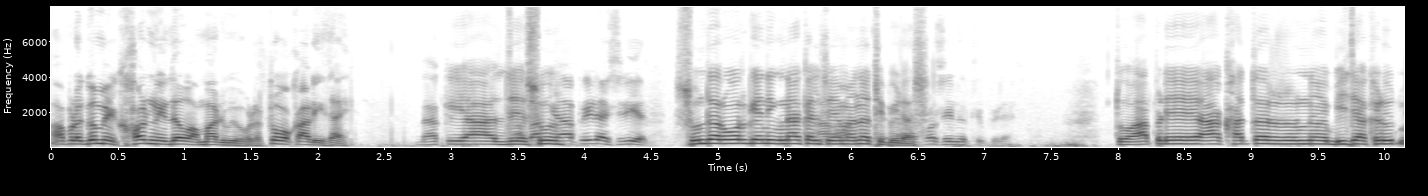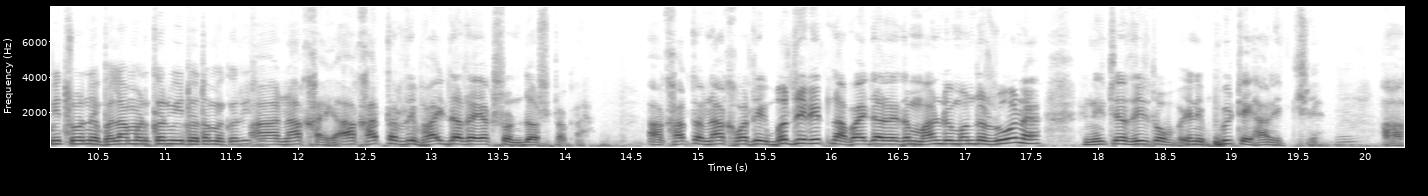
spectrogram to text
આપણે ગમે ખરની દવા મારવી પડે તો કાળી થાય. બાકી આ જે સુંદર ઓર્ગેનિક નાખેલ છે એમાં નથી પીડા પછી નથી પીડાશ તો આપણે આ ખાતર બીજા ખેડૂત મિત્રોને ભલામણ કરવી તો તમે કરી. આ નાખાય. આ ખાતરથી ફાયદા થાય એકસો દસ ટકા. આ ખાતર નાખવાથી બધી રીતના ફાયદા થાય. તમે માંડવી મંદર જુઓ ને નીચેથી તો એની ફૂટી સારી જ છે. હા.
